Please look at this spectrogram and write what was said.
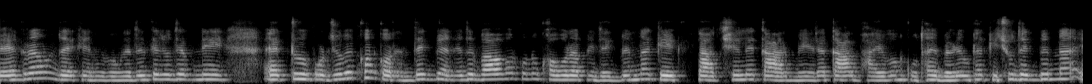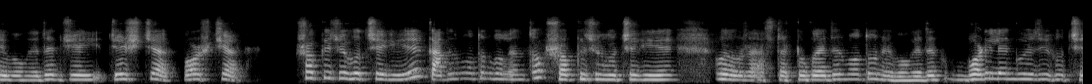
ব্যাকগ্রাউন্ড দেখেন এবং এদেরকে যদি আপনি একটু পর্যবেক্ষণ করেন, দেখবেন এদের বাবা মার কোনো খবর আপনি দেখবেন না কে কার ছেলে, কার মেয়েরা, কার ভাই বোন কোথায় বেড়ে ওঠা, কিছু দেখবেন না এবং এদের যে জেস্চার পশ্চার সবকিছু হচ্ছে গিয়ে কাদের মতন বলেন তো? সবকিছু হচ্ছে গিয়ে রাস্তার টোকাইদের মতন এবং এদের বডি ল্যাঙ্গুয়েজই হচ্ছে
